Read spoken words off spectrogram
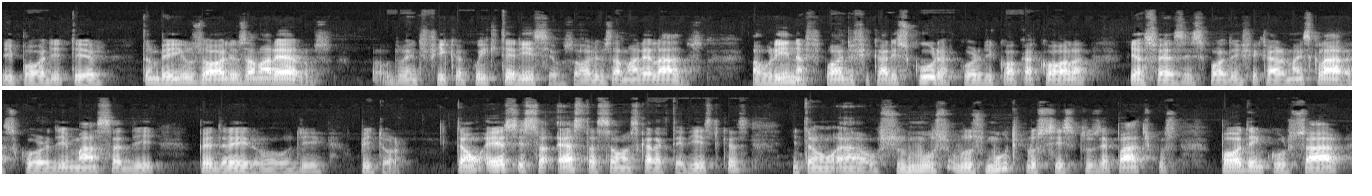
e pode ter também os olhos amarelos o doente fica com icterícia, os olhos amarelados. A urina pode ficar escura, cor de Coca-Cola, e as fezes podem ficar mais claras, cor de massa de pedreiro ou de pintor. Então, esses, estas são as características. Então, ah, os, os múltiplos cistos hepáticos podem cursar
